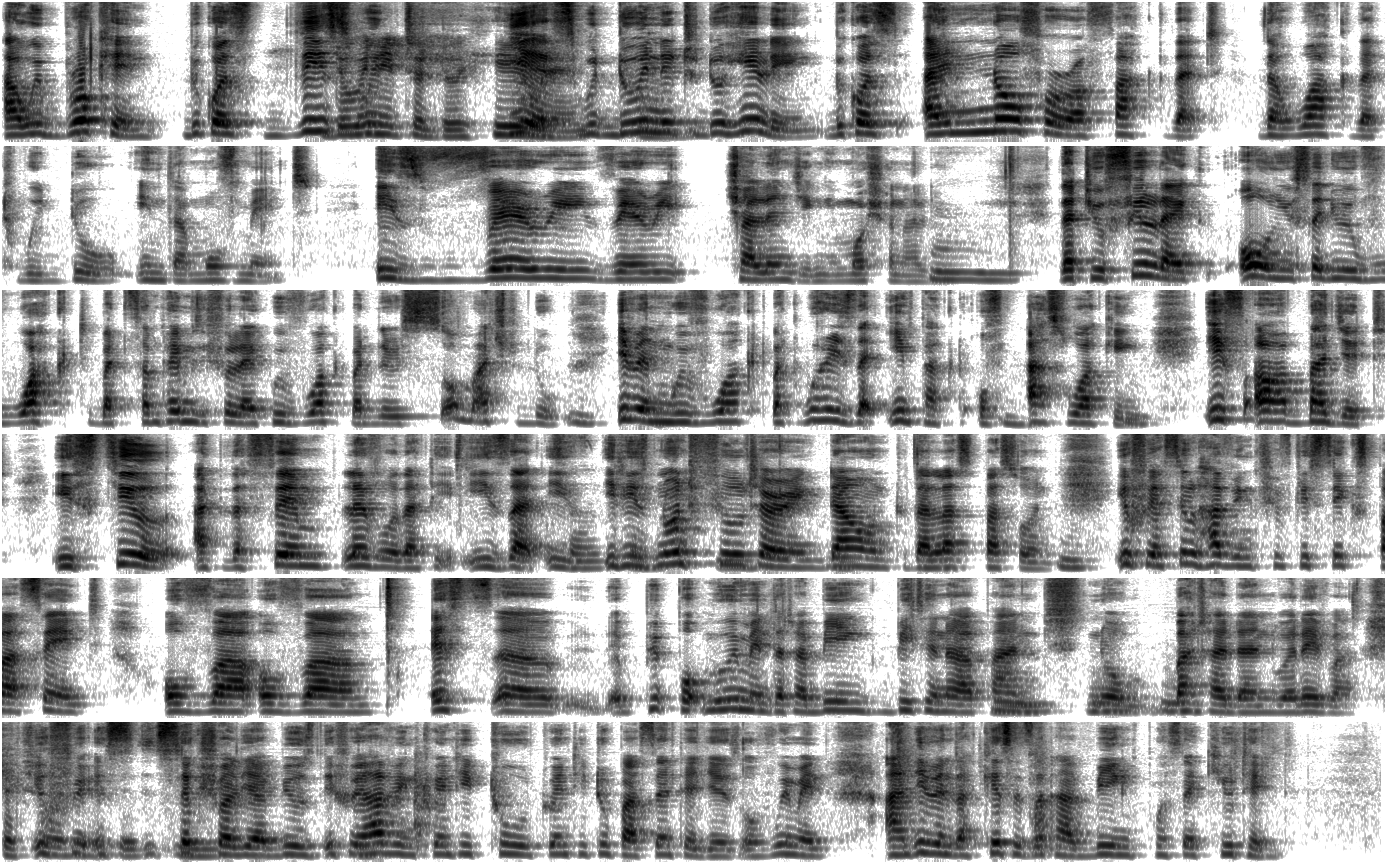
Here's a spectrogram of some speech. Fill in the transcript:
Are we broken? Because this Do we will- need to do healing? Yes, we, do we need to do healing? Because I know for a fact that the work that we do in the movement is very, very challenging emotionally. Mm. That you feel like, oh, you said you've worked, but sometimes you feel like we've worked, but there is so much to do. Mm. Even we've worked, but where is the impact of mm. us working? If our budget is still at the same level that it is at, it, it is not filtering down to the last person. If we are still having 56% of uh, of um, uh, people, women that are being beaten up and you know battered and whatever, if we Sexually abused. sexually abused, if we're having 22, 22 percentages of women, and even the cases that are being prosecuted,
